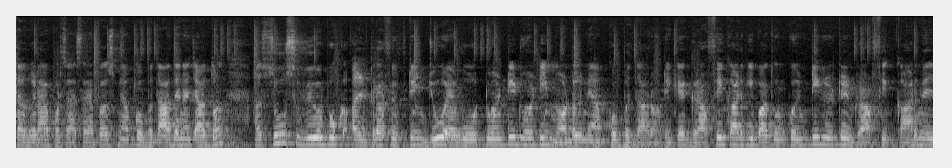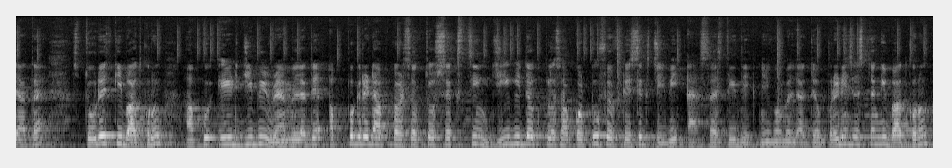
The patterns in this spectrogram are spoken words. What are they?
तगड़ा प्रोसेसर है। प्लस मैं आपको बता देना चाहता हूँ Asus Vivo book ultra fifteen जो है, वो ट्वेंटी मॉडल में आपको बता रहा हूँ, ठीक है? ग्राफिक कार्ड की बात करूँ इंटीग्रेटेड ग्राफिक कार्ड मिल जाता है। स्टोरेज की बात करूँ, आपको एट जी बी रैम मिल जाती है अपग्रेड आप कर सकते हो। सिक्सटीन जी बी तक प्लस आपको two fifty six G B S S D देखने को मिल जाती है। ऑपरेटिंग सिस्टम की बात करूँ,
